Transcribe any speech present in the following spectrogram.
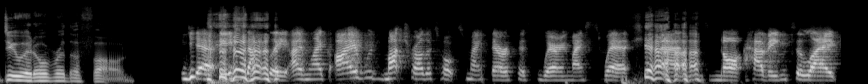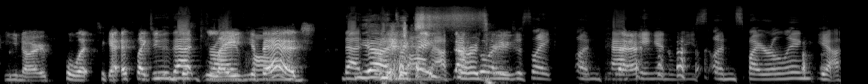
do it over the phone? Yeah, exactly. I'm like, I would much rather talk to my therapist wearing my sweat Yeah. and not having to like, you know, pull it together. It's like Do that just lay in drive your bed. That Yeah, yeah, it's like- afterwards Exactly. you're just like unpacking and re- unspiraling. Yeah.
